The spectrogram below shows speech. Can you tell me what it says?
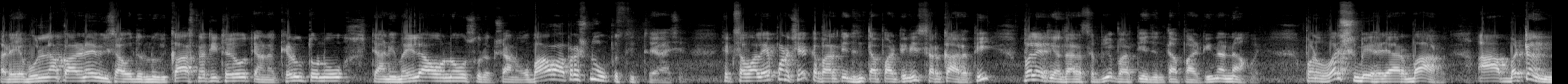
અને એ ભૂલના કારણે વિસાવદરનો વિકાસ નથી થયો, ત્યાંના ખેડૂતોનો, ત્યાંની મહિલાઓનો સુરક્ષાનો અભાવ આ પ્રશ્નો ઉપસ્થિત થયા છે. એક સવાલ એ પણ છે કે ભારતીય જનતા પાર્ટીની સરકાર હતી, ભલે ત્યાં ધારાસભ્ય ભારતીય જનતા પાર્ટીના ના હોય. પણ વર્ષ બે હજાર બાર આ બટન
